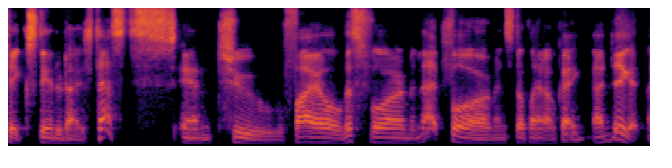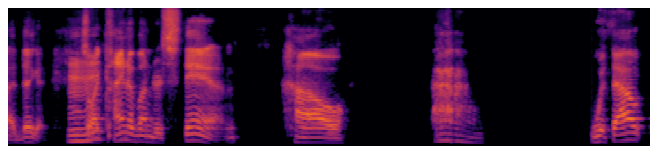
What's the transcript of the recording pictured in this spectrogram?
take standardized tests and to file this form and that form and stuff like that. Okay, I dig it. I dig it. Mm-hmm. So I mm-hmm. kind of understand how, without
